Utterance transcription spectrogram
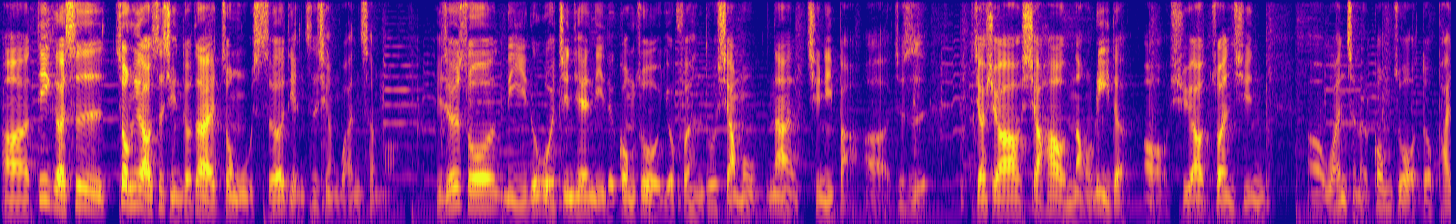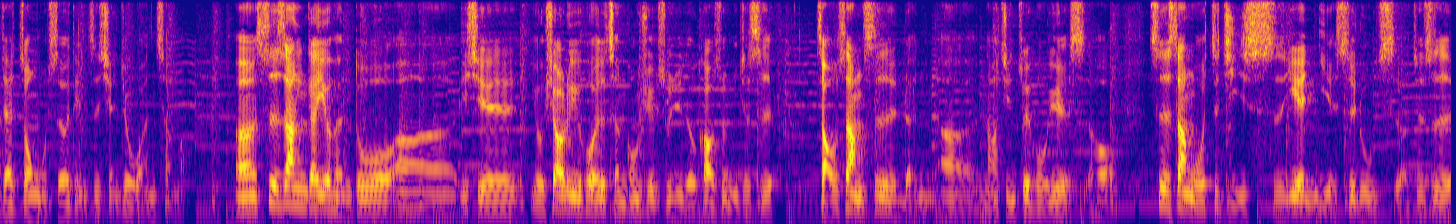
呃，第一个是重要事情都在中午十二点之前完成哦，也就是说，你如果今天你的工作有分很多项目，那请你把呃就是比较需要消耗脑力的哦，需要专心。呃，完成的工作都排在中午十二点之前就完成了。呃，事实上应该有很多呃一些有效率或者是成功学数据都告诉你，就是早上是人呃脑筋最活跃的时候。事实上我自己实验也是如此哦，就是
